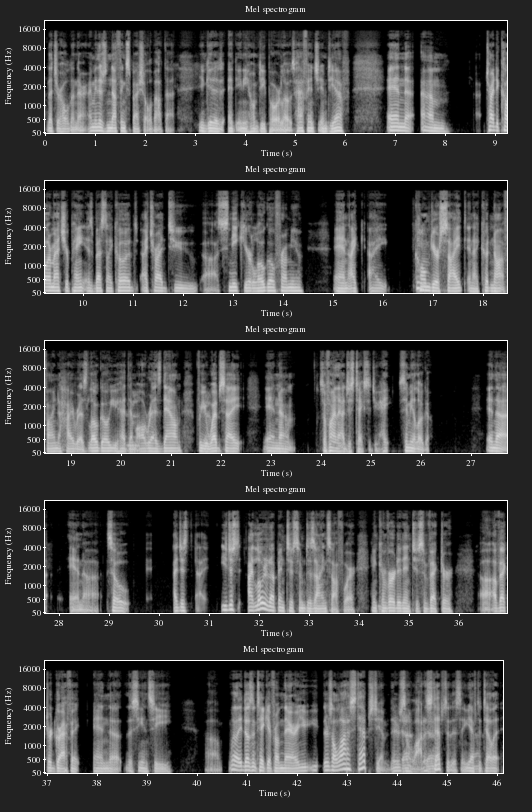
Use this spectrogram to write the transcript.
that you're holding there. I mean, there's nothing special about that. You can get it at any Home Depot or Lowe's, half inch MDF, and um, tried to color match your paint as best I could. I tried to uh, sneak your logo from you, and I I hmm. combed your site and I could not find a high res logo. You had them hmm. all res down for your yeah. website, and um, so finally, I just texted you, "Hey, send me a logo," and uh, and uh, so I just I, you just I loaded up into some design software and mm-hmm. converted into some vector, uh, a vectored graphic and the the CNC. Uh, well, it doesn't take it from there. You, you there's a lot of steps, Jim. There's yeah, a lot of yeah. steps to this thing. You have yeah. to tell it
